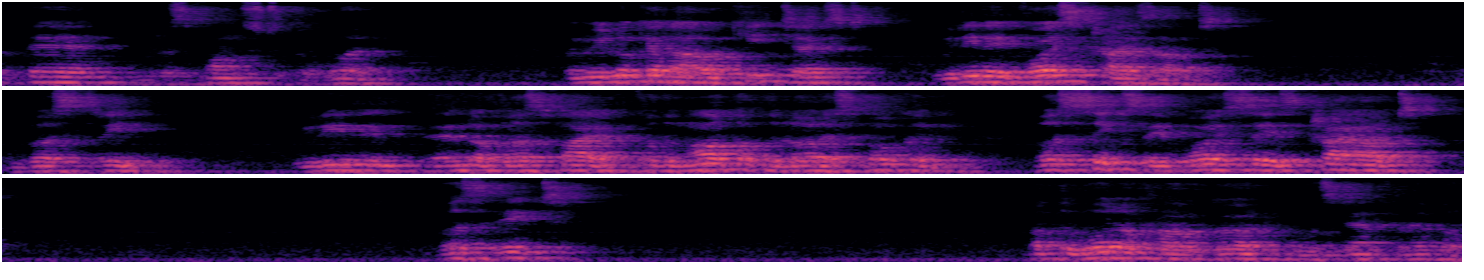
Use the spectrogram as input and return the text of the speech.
Prepare in response to the word. When we look at our key text, we read a voice cries out in verse 3. We read in the end of verse 5, For the mouth of the Lord has spoken. Verse 6, a voice says, Cry out. Verse 8, But the word of our God will stand forever.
